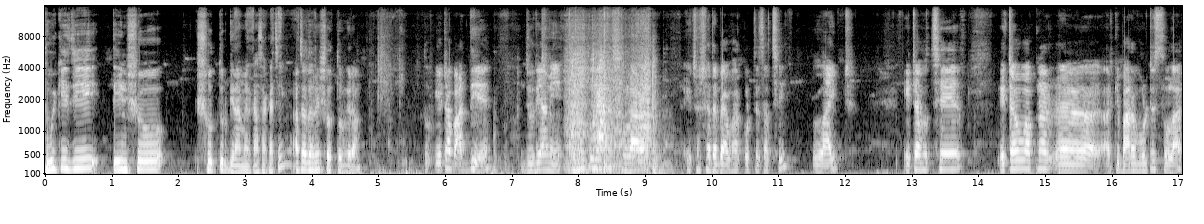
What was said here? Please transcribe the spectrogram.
দুই কেজি তিনশো সত্তর গ্রামের কাছাকাছি। আচ্ছা ধরে সত্তর গ্রাম। তো এটা বাদ দিয়ে যদি আমি নতুন একটা সোলার এটার সাথে ব্যবহার করতে চাচ্ছি, লাইট, এটা হচ্ছে, এটাও আপনার আর কি বারো ভোল্টের সোলার,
